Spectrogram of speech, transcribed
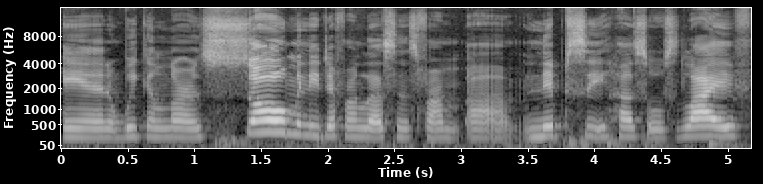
and we can learn so many different lessons from um, Nipsey Hussle's life.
